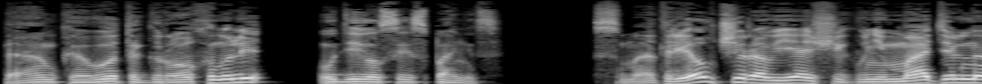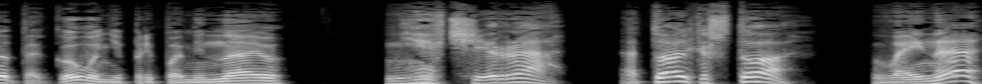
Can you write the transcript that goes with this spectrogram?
«Там кого-то грохнули?» — удивился испанец. «Смотрел вчера в ящик внимательно, такого не припоминаю». «Не вчера, а только что. Война?»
